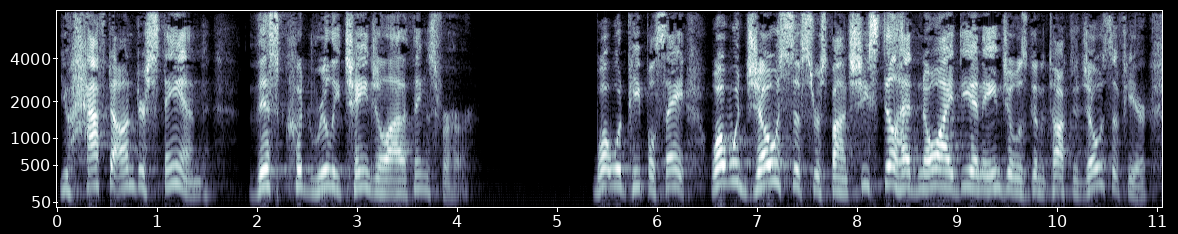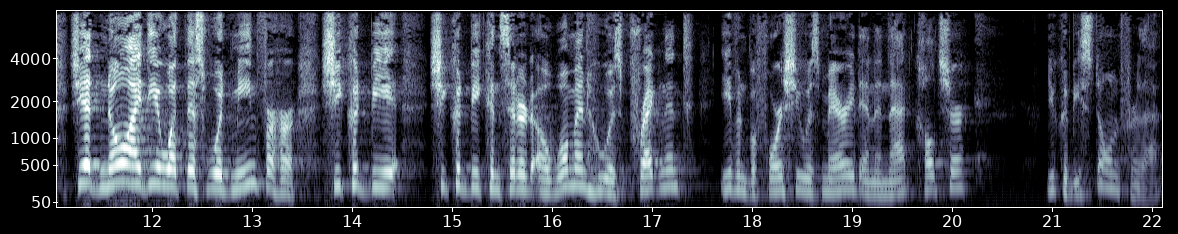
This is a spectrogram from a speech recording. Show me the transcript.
You have to understand this could really change a lot of things for her. What would people say? What would Joseph's response? She still had no idea an angel was going to talk to Joseph here. She had no idea what this would mean for her. She could be, she could be considered a woman who was pregnant even before she was married, and in that culture, you could be stoned for that.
